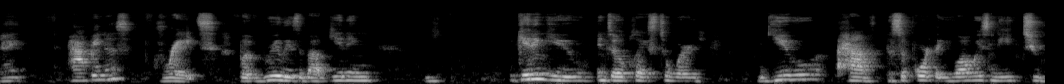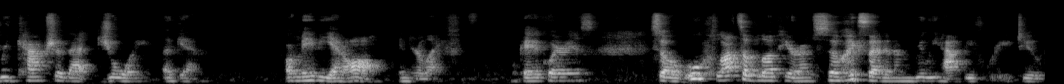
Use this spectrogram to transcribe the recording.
right? Happiness, great, but really is about getting getting you into a place to where you have the support that you always need to recapture that joy again, or maybe at all in your life. Okay, Aquarius? So, ooh, lots of love here. I'm so excited. I'm really happy for you too.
